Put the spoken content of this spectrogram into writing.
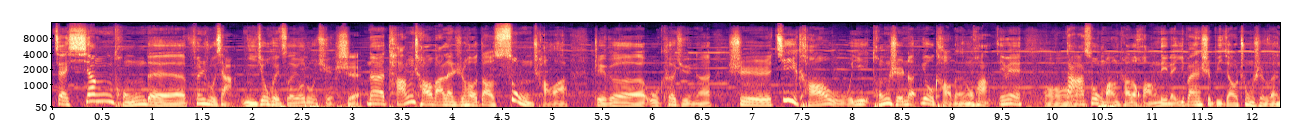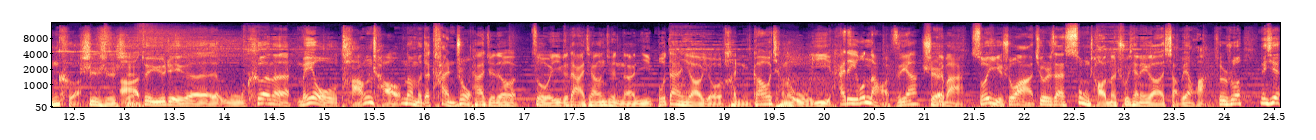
在相同的分数下，你就会择优录取。是那唐朝完了之后，到宋朝啊，这个武科举呢是既考武艺，同时呢又考文文化，因为哦大宋王朝的皇帝呢，一般是比较重视文科，是是是啊，对于这个武科呢，没有唐朝那么的看重。他觉得作为一个大将军呢，你不但要有很高强的武艺，还得有脑子呀，是对吧？所以说啊，就是在宋朝呢出现了一个小变化，就是说那些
